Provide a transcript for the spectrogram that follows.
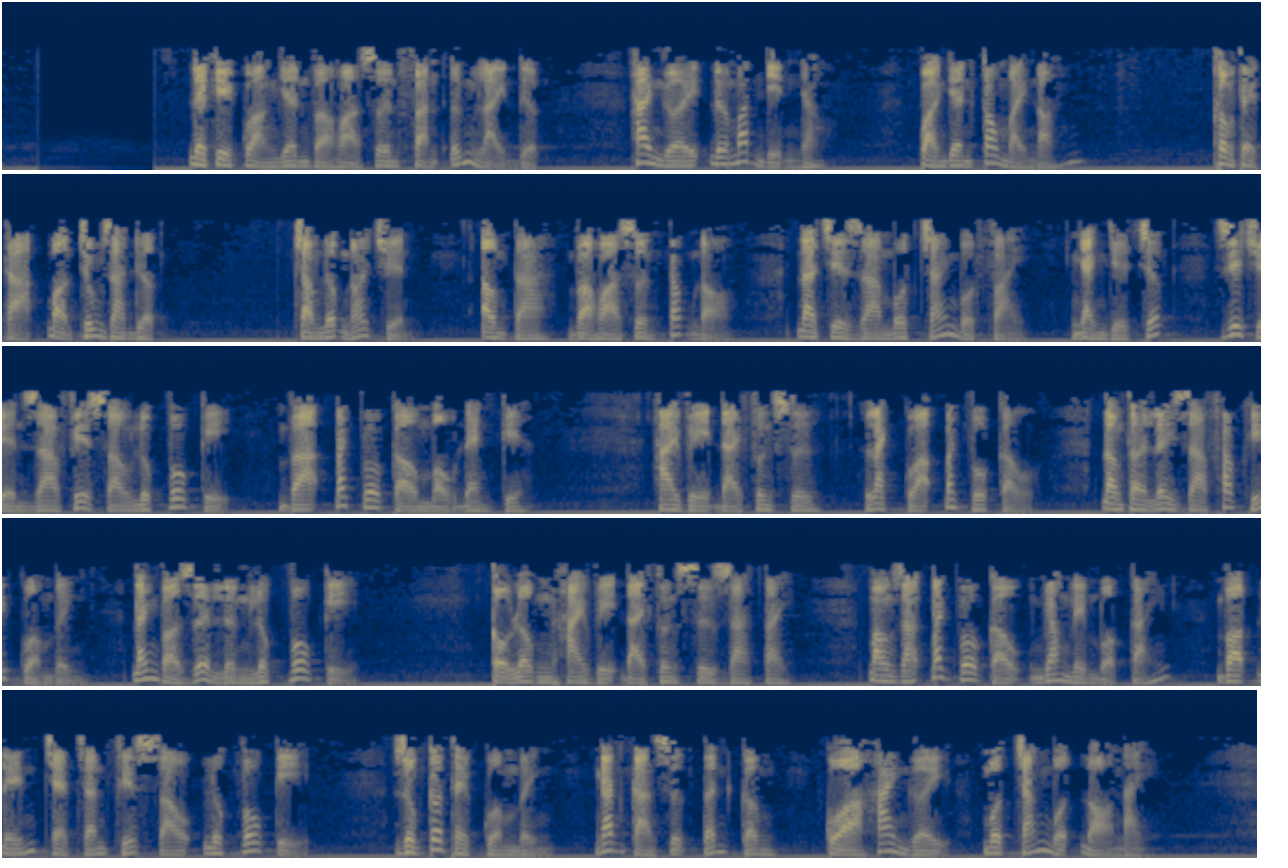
Để khi Quảng Nhân và Hòa Sơn phản ứng lại được, Hai người đưa mắt nhìn nhau. Quảng Nhân cao mày nói, Không thể thả bọn chúng ra được. Trong lúc nói chuyện, Ông ta và Hòa Sơn tóc đỏ Đã chia ra một trái một phải, Nhanh như trước Di chuyển ra phía sau lục vô kỵ Và bách vô cầu màu đen kia. Hai vị đại phương sư Lạch qua bách vô cầu, Đồng thời lấy ra pháp khí của mình, Đánh vào giữa lưng lục vô kỵ. Cầu lông hai vị đại phương sư ra tay Mong rằng bách vô cầu nhoang lên một cái, Vọt đến che chắn phía sau lục vô kỵ. Dùng cơ thể của mình Ngăn cản sự tấn công Của hai người một trắng một đỏ này.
